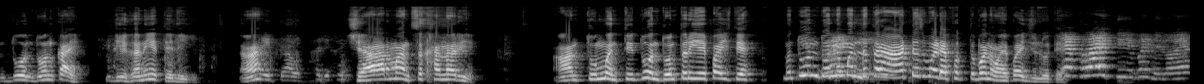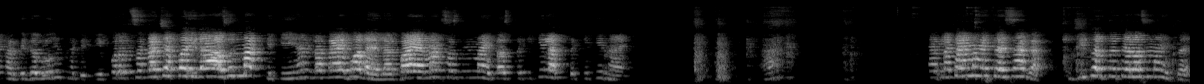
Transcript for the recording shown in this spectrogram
दोन दोन काय? ढिगाने येते की हा खाली खाली. चार माणसं खाणारी. आणि तू म्हणते दोन दोन तर ये पाहिजे. मग दोन दोन म्हणलं तर आठच वड्या फक्त बनवाय पाहिजे होत्या. एक राहती बहिणीनं एखादी दगडून खाते ती. परत सकाळच्या परीला अजून मागते ती. ह्यांना काय बोलायला? बाया माणसाने माहीत असतं किती लागतं किती नाही. ह्यांना काय माहीत आहे सांगा? जी करतं त्यालाच माहीत आहे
